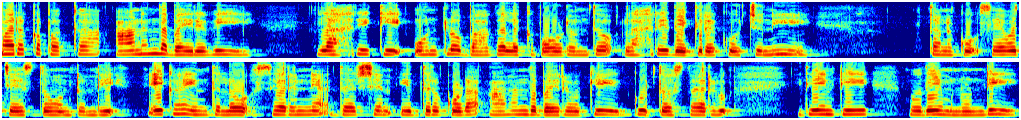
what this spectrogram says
మరొక పక్క ఆనంద భైరవి లహరికి ఒంట్లో బాగాలేకపోవడంతో లహరి దగ్గర కూర్చుని తనకు సేవ చేస్తూ ఉంటుంది. ఇక ఇంతలో శరణ్య దర్శన్ ఇద్దరు కూడా ఆనంద భైరవ్కి గుర్తొస్తారు. ఇదేంటి? ఉదయం నుండి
